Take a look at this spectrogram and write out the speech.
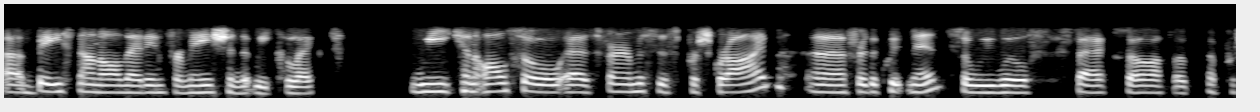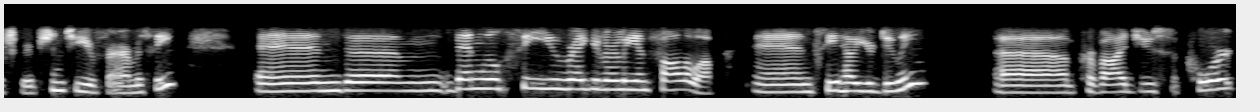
uh, based on all that information that we collect. We can also, as pharmacists, prescribe uh, for the quit meds. So we will fax off a, a prescription to your pharmacy. And um, then we'll see you regularly in follow up and see how you're doing. Uh, provide you support.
